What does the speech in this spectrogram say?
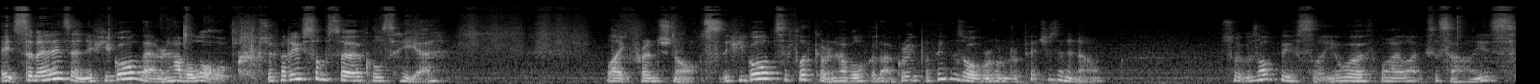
it's amazing. If you go there and have a look, so if I do some circles here, like French knots, if you go to Flickr and have a look at that group, I think there's over 100 pictures in it now. So it was obviously a worthwhile exercise.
